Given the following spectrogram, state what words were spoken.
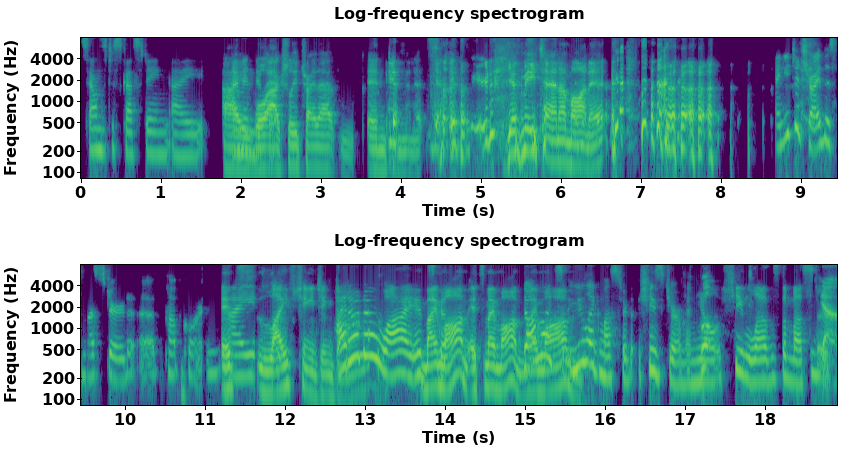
sounds disgusting. I I will it. actually try that in 10 minutes. yeah, it's weird. Give me 10, I'm on it. I need to try this mustard uh, popcorn. it's I life changing. I don't know why. It's My good. mom, it's my mom. My Dom likes, mom, you like mustard. She's German. You'll Well, she loves the mustard. yeah.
